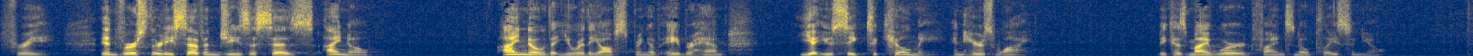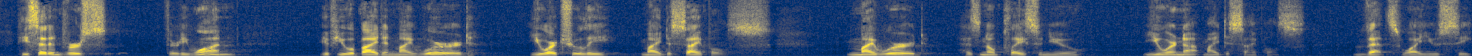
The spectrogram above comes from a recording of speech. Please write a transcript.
free. In verse 37 Jesus says, I know I know that you are the offspring of Abraham, yet you seek to kill me. And here's why because my word finds no place in you. He said in verse 31 If you abide in my word, you are truly my disciples. My word has no place in you. You are not my disciples. That's why you seek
